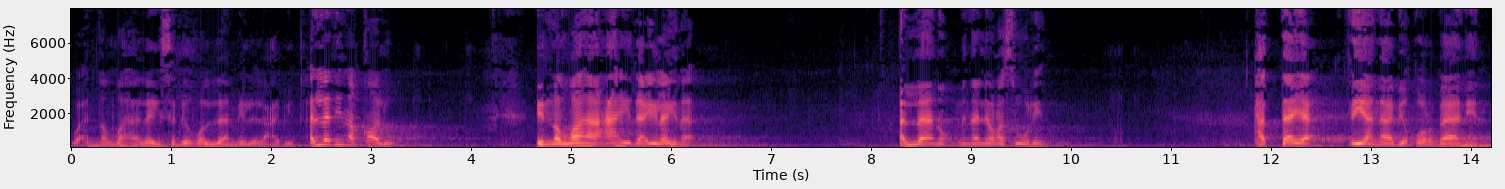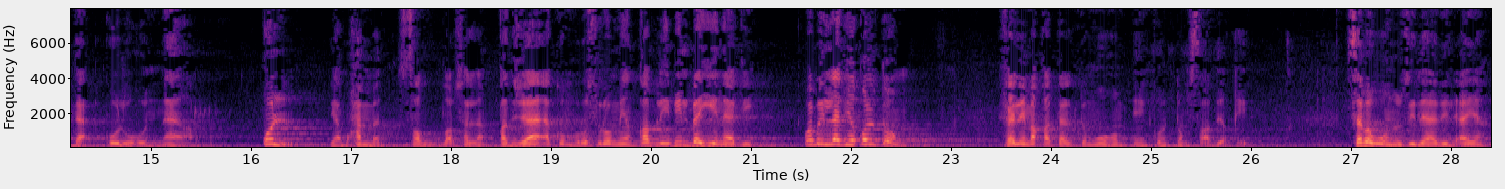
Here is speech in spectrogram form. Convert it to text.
وأن الله ليس بظلام للعبيد. الذين قالوا إن الله عهد إلينا ألا نؤمن لرسول حتى يأتينا بقربان تأكله النار. قل يا محمد صلى الله عليه وسلم قد جاءكم رسل من قبل بالبينات وبالذي قلتم فلم قتلتموهم إن كنتم صادقين؟ سبب نزول هذه الآية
